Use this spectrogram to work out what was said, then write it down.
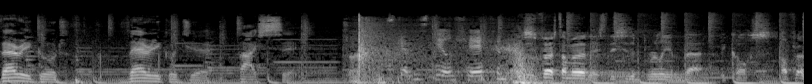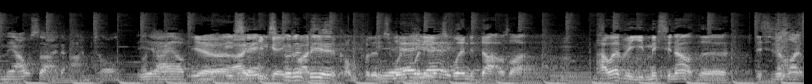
Very good. Very good, Jay. That is sick. Let's get my steel shaken. This is the first time I heard this. This is a brilliant bet because from the outside, I'm torn. Like, Yeah. I have. Yeah, it's, I it's keep getting gonna be crisis a- of confidence. Yeah, when when yeah. he explained that, I was like, mm. however, you're missing out the. This isn't like.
